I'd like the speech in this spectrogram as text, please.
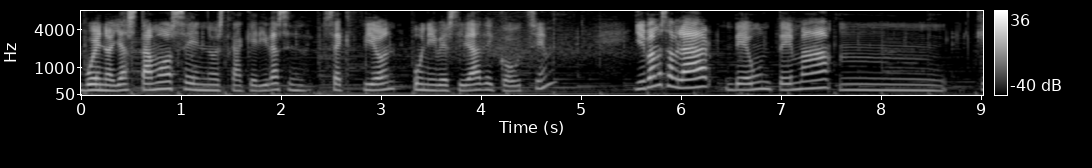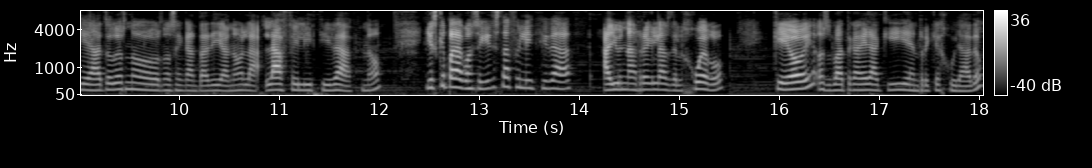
Bueno, ya estamos en nuestra querida se- sección Universidad de Coaching. Y hoy vamos a hablar de un tema mm, que a todos nos, encantaría, ¿no? La felicidad, ¿no? Y es que para conseguir esta felicidad hay unas reglas del juego que hoy os va a traer aquí Enrique Jurado.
